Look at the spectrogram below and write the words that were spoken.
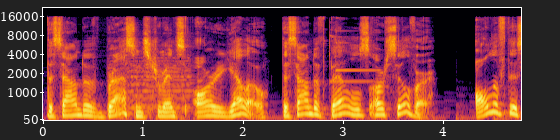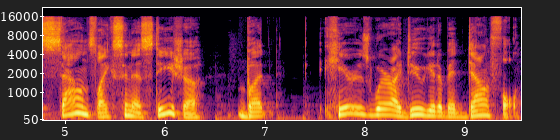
the sound of brass instruments are yellow, the sound of bells are silver. All of this sounds like synesthesia, but here is where I do get a bit doubtful,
